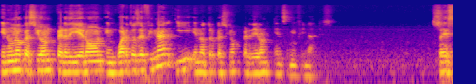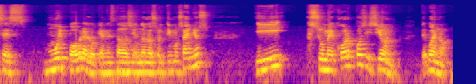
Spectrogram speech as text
En una ocasión perdieron en cuartos de final y en otra ocasión perdieron en semifinales. Entonces es muy pobre lo que han estado haciendo en los últimos años. Y su mejor posición, de, bueno,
